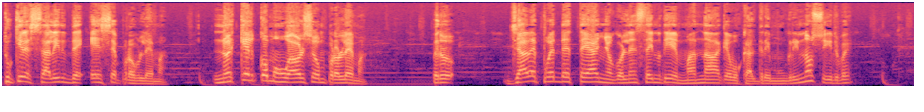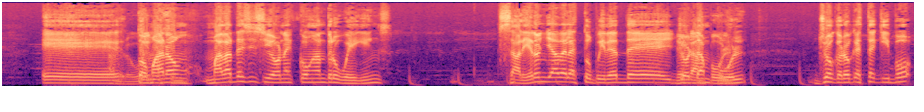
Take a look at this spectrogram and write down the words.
tú quieres salir de ese problema. No es que él como jugador sea un problema, pero ya después de este año, Golden State no tiene más nada que buscar. Draymond Green no sirve. Eh, tomaron malas decisiones con Andrew Wiggins. Salieron ya de la estupidez de Jordan Jordan Poole. Poole. Yo creo que este equipo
